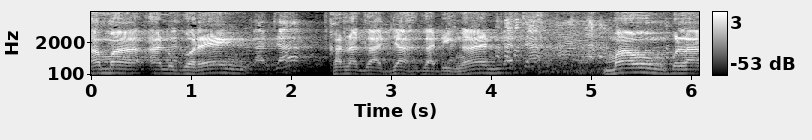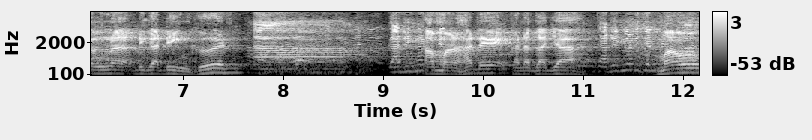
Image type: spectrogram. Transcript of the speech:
ama anu goreng karena gajah gadingan mau belangna digadingken amal Hde karena gajah mau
